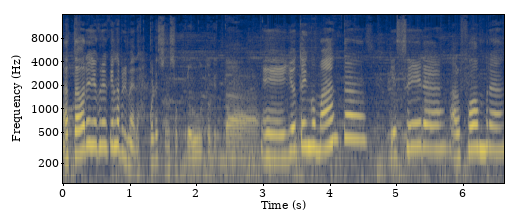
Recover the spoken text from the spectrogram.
hasta ahora yo creo que es la primera. ¿Cuáles son esos productos que está...? Eh, yo tengo mantas, piecera, alfombra,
